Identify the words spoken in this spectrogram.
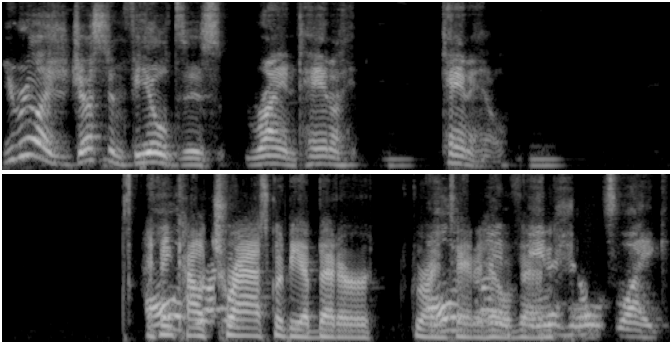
You realize Justin Fields is Ryan Tanne- Tannehill. I think All of Kyle Ryan- Trask would be a better Ryan all of Tannehill Ryan than. Tannehill's like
